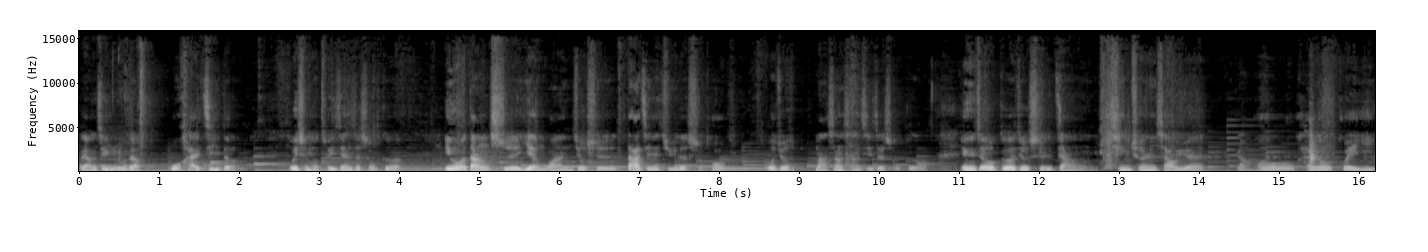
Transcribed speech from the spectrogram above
梁静茹的《我还记得》。为什么推荐这首歌？因为我当时演完就是大结局的时候，我就马上想起这首歌，因为这首歌就是讲青春校园，然后还有回忆。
